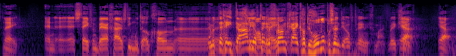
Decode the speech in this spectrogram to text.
Nee. En, en, en Steven Berghuis, die moet ook gewoon. eh, Ja, maar tegen Italië of tegen mee. Frankrijk had hij 100% die overtreding gemaakt. Weet ik Ja, zeker. ja.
